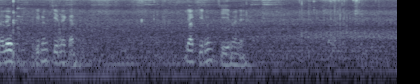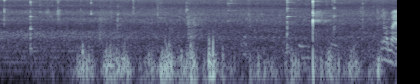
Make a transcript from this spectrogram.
มาเร็วกินน้ำจีนด้วยกัน อยากกินน้ำจีนไหมเนี่ยหน่อไม้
